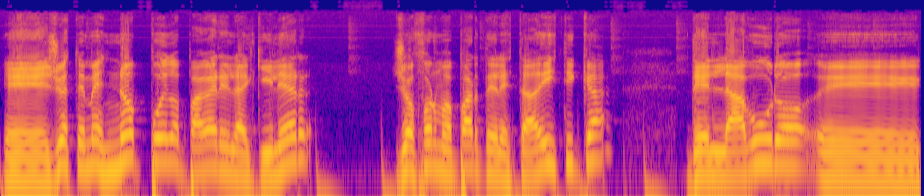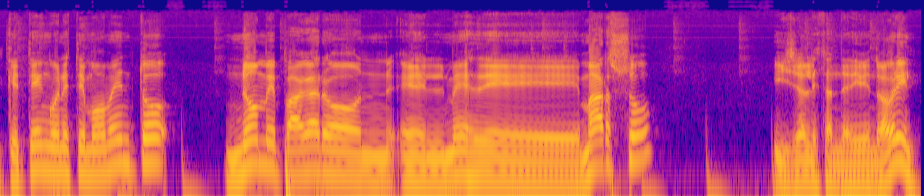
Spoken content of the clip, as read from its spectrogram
eh, yo este mes no puedo pagar el alquiler, yo formo parte de la estadística, del laburo eh, que tengo en este momento, no me pagaron el mes de marzo y ya le están debiendo abril.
